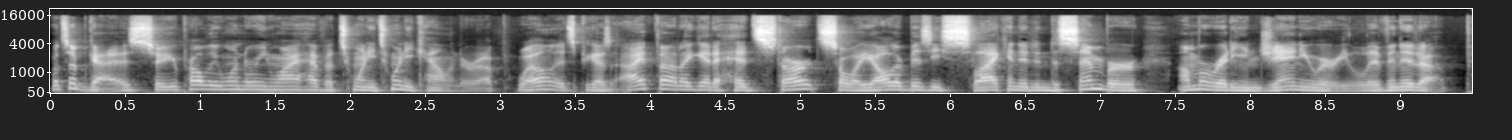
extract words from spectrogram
What's up, guys? So, you're probably wondering why I have a 2020 calendar up. Well, it's because I thought I'd get a head start, so while y'all are busy slacking it in December, I'm already in January living it up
